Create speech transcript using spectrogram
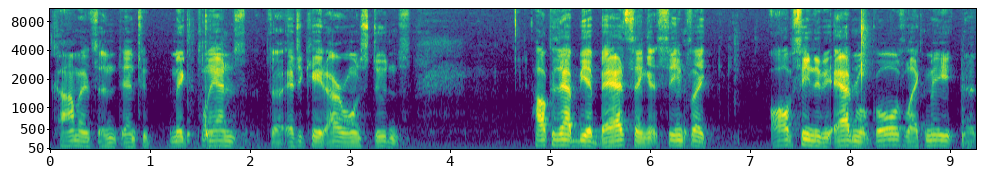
comments and, and to make plans to educate our own students. How could that be a bad thing? It seems like all seem to be admirable goals like me uh,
